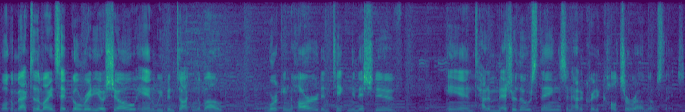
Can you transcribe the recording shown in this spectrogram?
Welcome back to the Mindset Go radio show, and we've been talking about working hard and taking initiative and how to measure those things and how to create a culture around those things.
